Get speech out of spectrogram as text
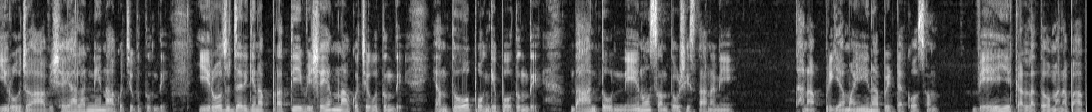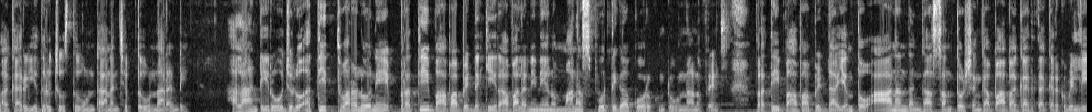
ఈరోజు ఆ విషయాలన్నీ నాకు చెబుతుంది. ఈరోజు జరిగిన ప్రతి విషయం నాకు చెబుతుంది. ఎంతో పొంగిపోతుంది. దాంతో నేను సంతోషిస్తానని తన ప్రియమైన బిడ్డ కోసం వేయి కళ్ళతో మన బాబా గారు ఎదురు చూస్తూ ఉంటానని చెప్తూ ఉన్నారండి. అలాంటి రోజులు అతి త్వరలోనే ప్రతి బాబా బిడ్డకి రావాలని నేను మనస్ఫూర్తిగా కోరుకుంటూ ఉన్నాను ఫ్రెండ్స్ ప్రతి బాబా బిడ్డ ఎంతో ఆనందంగా సంతోషంగా బాబా గారి దగ్గరకు వెళ్ళి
